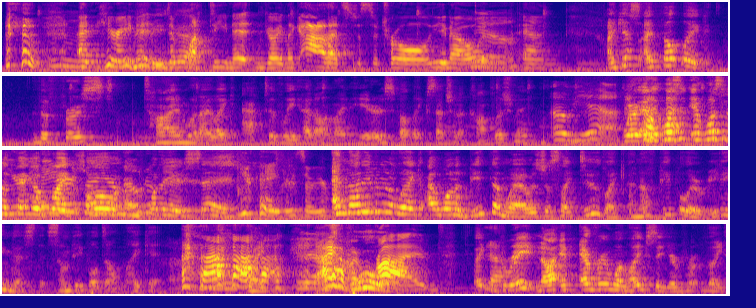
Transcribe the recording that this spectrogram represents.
at hearing it Maybe, and yeah. deflecting it and going like ah that's just a troll you know Yeah. and, and I guess I felt like the first time when I like actively had online haters felt like such an accomplishment. Oh yeah. Where and it wasn't it wasn't a Your thing of like oh your and what do they say. your haters are your And not even in a like I want to beat them way. I was just like, dude, like enough people are reading this that some people don't like it. I Yeah. That's have cool. arrived Like Yeah. great, not if everyone likes it, you're pro- like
